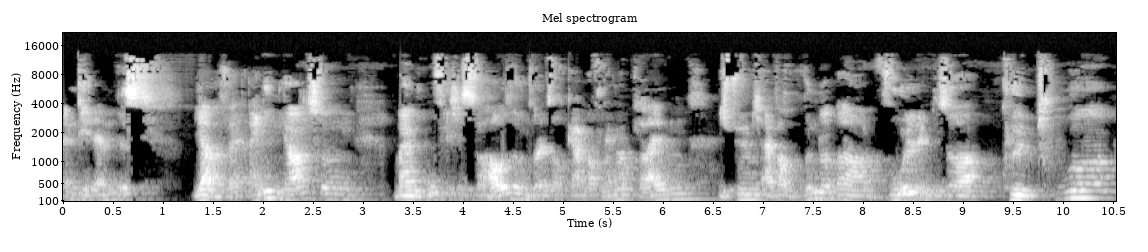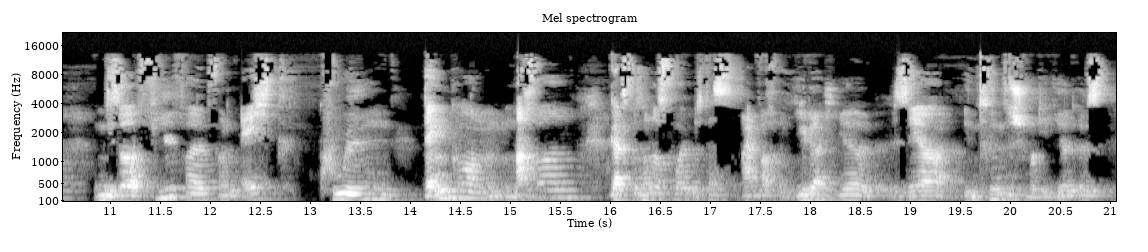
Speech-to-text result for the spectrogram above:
MDM ist ja seit einigen Jahren schon mein berufliches Zuhause und soll es auch gerne noch länger bleiben. Ich fühle mich einfach wunderbar wohl in dieser Kultur, in dieser Vielfalt von echt coolen Denkern und Machern. Ganz besonders freut mich, dass einfach jeder hier sehr intrinsisch motiviert ist,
